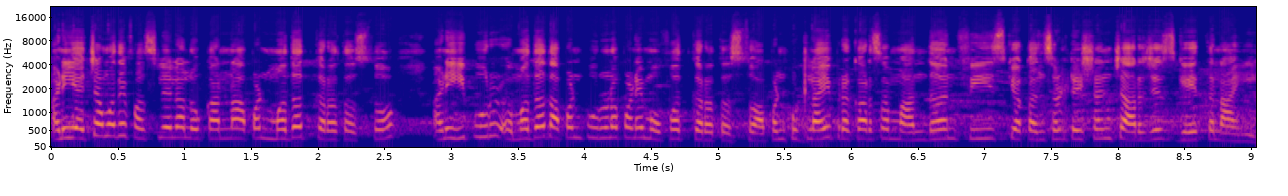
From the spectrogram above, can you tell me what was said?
आणि याच्यामध्ये फसलेल्या लोकांना आपण मदत करत असतो आणि ही पूर मदत आपण पूर्णपणे मोफत करत असतो. आपण कुठल्याही प्रकारचं मानधन फीस किंवा कन्सल्टेशन चार्जेस घेत नाही.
